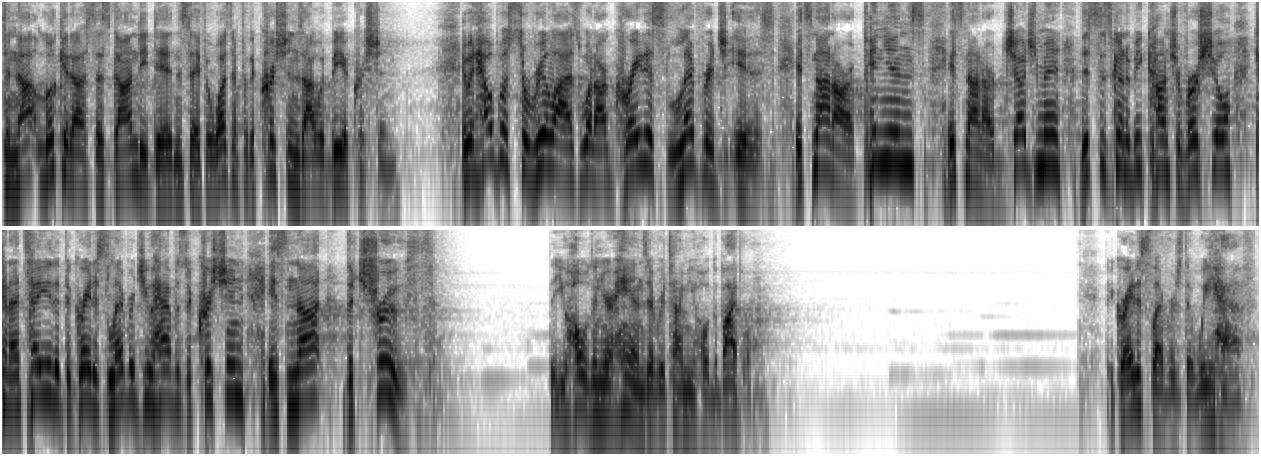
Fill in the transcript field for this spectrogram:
to not look at us as Gandhi did and say, if it wasn't for the Christians, I would be a Christian. It would help us to realize what our greatest leverage is. It's not our opinions. It's not our judgment. This is going to be controversial. Can I tell you that the greatest leverage you have as a Christian is not the truth that you hold in your hands every time you hold the Bible? The greatest leverage that we have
